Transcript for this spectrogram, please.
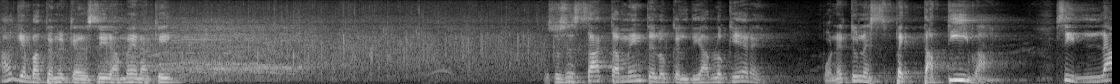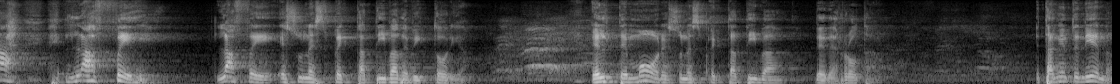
Alguien va a tener que decir amén aquí. Eso es exactamente lo que el diablo quiere. Ponerte una expectativa. Si la la fe, la fe es una expectativa de victoria. El temor es una expectativa de derrota. ¿Están entendiendo?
